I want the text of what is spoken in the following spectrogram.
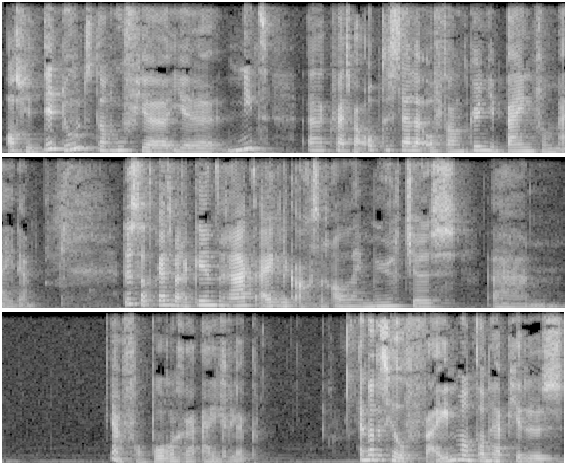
als je dit doet, dan hoef je je niet uh, kwetsbaar op te stellen of dan kun je pijn vermijden. Dus dat kwetsbare kind raakt eigenlijk achter allerlei muurtjes, um, ja, verborgen eigenlijk. En dat is heel fijn, want dan heb je dus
